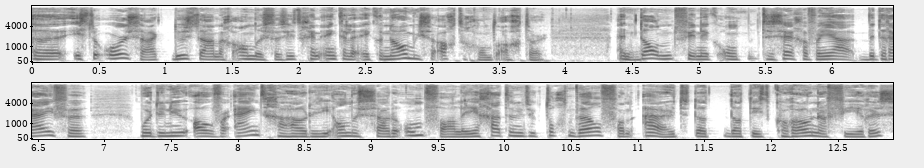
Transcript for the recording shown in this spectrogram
uh, is de oorzaak dusdanig anders. Er zit geen enkele economische achtergrond achter. En dan vind ik om te zeggen van ja, bedrijven worden nu overeind gehouden die anders zouden omvallen. Je gaat er natuurlijk toch wel van uit dat, dat dit coronavirus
